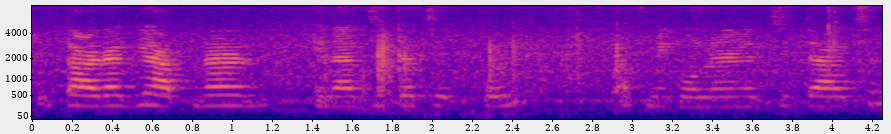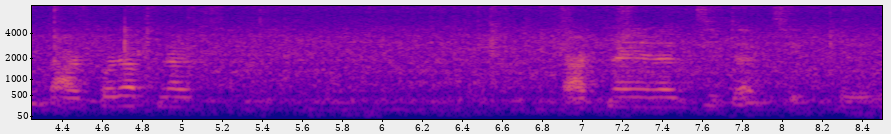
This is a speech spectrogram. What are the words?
তো তার আগে আপনার এনার্জিটা চেক করুন আপনি কোন এনার্জিতে আছেন? তারপরে আপনার পার্টনার এনার্জিটা চেক করুন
